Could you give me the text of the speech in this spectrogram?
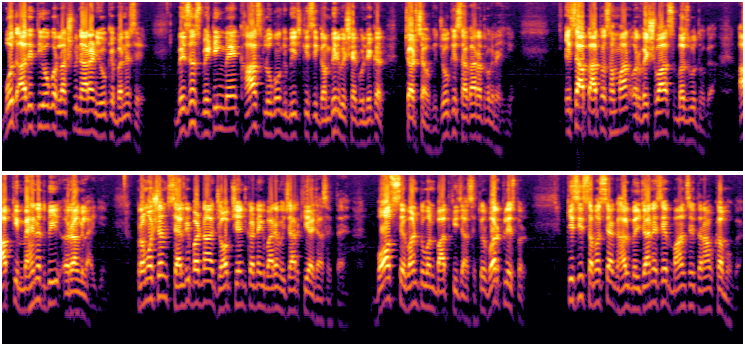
बुद्ध आदित्य योग और लक्ष्मी नारायण योग के बनने से बिज़नेस मीटिंग में खास लोगों के बीच किसी गंभीर विषय को लेकर चर्चा होगी, जो कि सकारात्मक रहेगी। इससे आपका आत्मसम्मान और विश्वास मज़बूत होगा। आपकी मेहनत भी रंग लाएगी। प्रमोशन सैलरी बढ़ना जॉब चेंज करने के बारे में विचार किया जा सकता है। बॉस से वन टू वन बात की जा सकती है और वर्क प्लेस पर किसी समस्या का हल मिल जाने से मानसिक तनाव कम होगा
